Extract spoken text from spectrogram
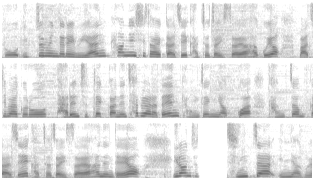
또 입주민들을 위한 편의 시설까지 갖춰져 있어야 하고요. 마지막으로 다른 주택과는 차별화된 경쟁력과 강점까지 갖춰져 있어야 하는데요. 이런 주택 진짜 있냐고요?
